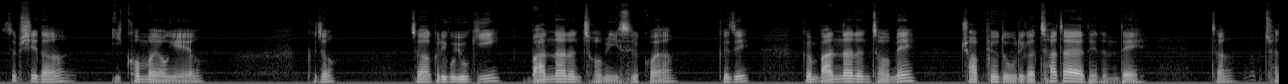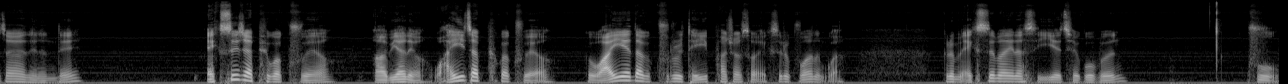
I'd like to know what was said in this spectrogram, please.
씁시다. 2,0이에요. 그죠? 자, 그리고 여기 만나는 점이 있을 거야. 그지? 그럼 만나는 점의 좌표도 우리가 찾아야 되는데 자 찾아야 되는데 x좌표가 9예요. 아 미안해요. Y좌표가 9예요. 그 y에다가 9를 대입하셔서 x를 구하는 거야. 그러면 x-2의 제곱은 9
